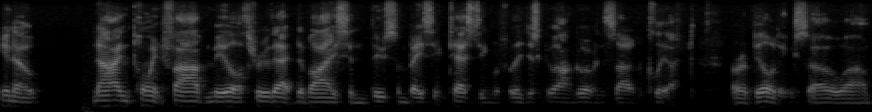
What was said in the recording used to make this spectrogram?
you know, 9.5 mil through that device and do some basic testing before they just go out and go over the side of a cliff or a building. So um,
